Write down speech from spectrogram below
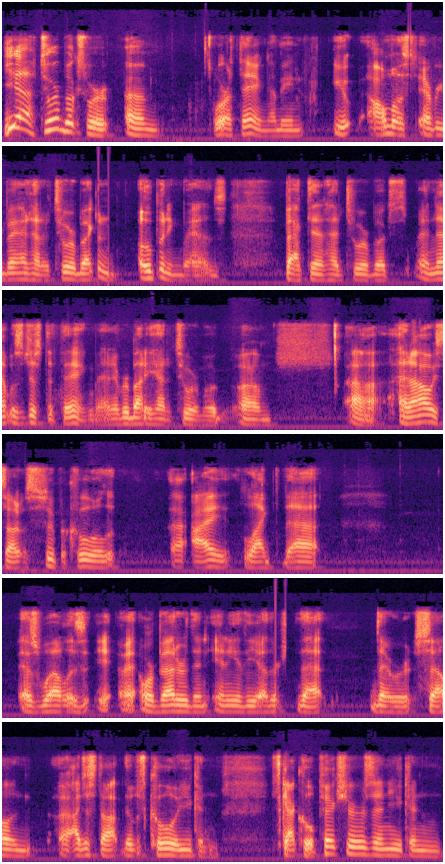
Yeah, tour books were um, were a thing. I mean, you almost every band had a tour book. And Opening bands back then had tour books, and that was just a thing, man. Everybody had a tour book, um, uh, and I always thought it was super cool. I liked that as well as eh, or better than any of the others that they were selling. I just thought it was cool. You can, it's got cool pictures, and you can,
